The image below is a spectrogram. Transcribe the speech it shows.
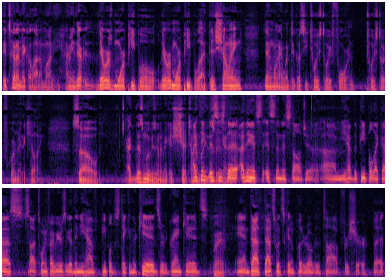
it's going to make a lot of money. I mean, there there was more people there were more people at this showing than when I went to go see Toy Story four, and Toy Story four made a killing. So I, this movie's going to make a shit ton. I of money I think this is the. I think it's it's the nostalgia. Um, you have the people like us saw it 25 years ago. Then you have people just taking their kids or grandkids, right. and that that's what's going to put it over the top for sure. But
